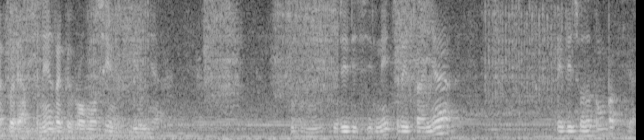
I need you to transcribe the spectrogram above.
repri reaction ini repri promosi videonya. Jadi di sini ceritanya di suatu tempat ya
